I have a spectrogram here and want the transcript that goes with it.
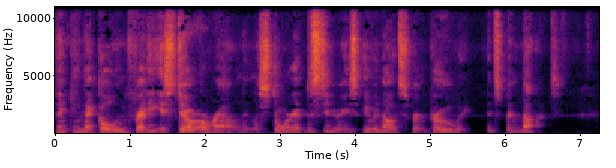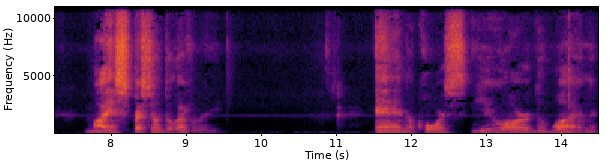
thinking that Golden Freddy is still around in the story of the series, even though it's been proved it's been not. My special delivery. And of course, you are the one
